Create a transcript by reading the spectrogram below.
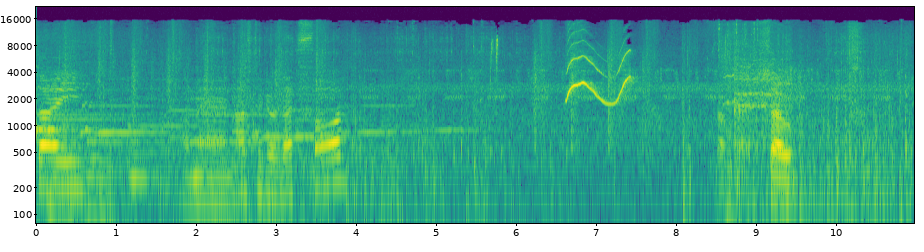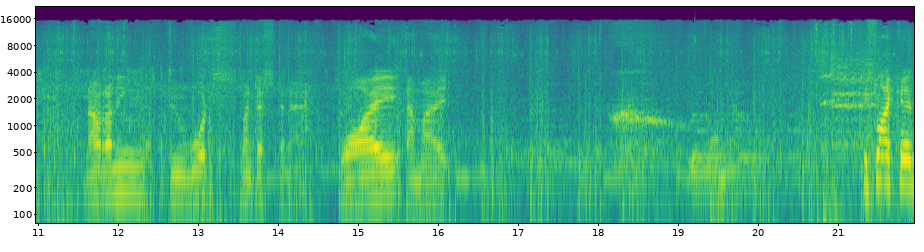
say, oh man, I have to go that far. Okay, so now running towards my destiny. Why am I It's like an...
